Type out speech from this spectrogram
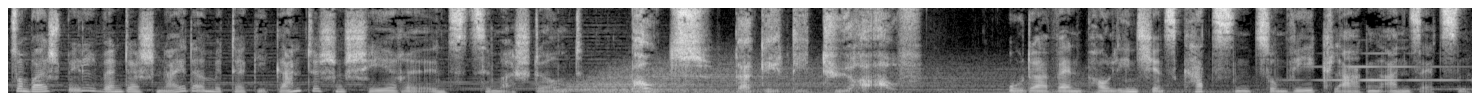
Zum Beispiel, wenn der Schneider mit der gigantischen Schere ins Zimmer stürmt. Bautz, da geht die Türe auf. Oder wenn Paulinchens Katzen zum Wehklagen ansetzen.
